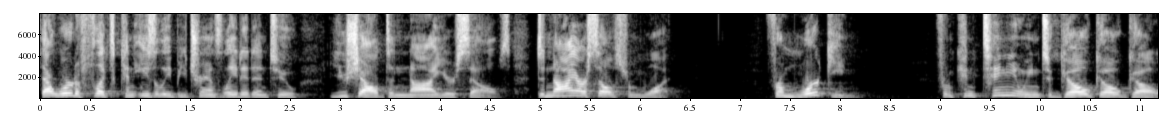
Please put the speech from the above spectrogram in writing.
That word afflict can easily be translated into you shall deny yourselves. Deny ourselves from what? from working, from continuing to go, go, go.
